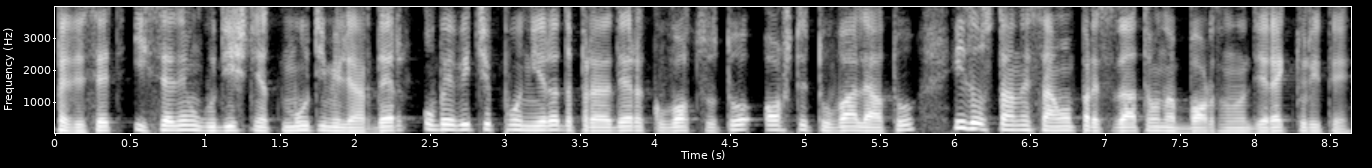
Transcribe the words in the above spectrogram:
57 годишният мултимилиардер обяви, че планира да предаде ръководството още това лято и да остане само председател на борда на директорите.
